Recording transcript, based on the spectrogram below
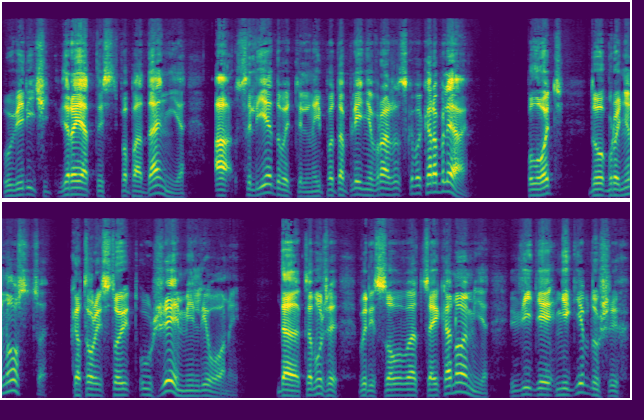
увеличить вероятность попадания, а следовательно и потопления вражеского корабля, вплоть до броненосца, который стоит уже миллионы, да, к тому же вырисовывается экономия в виде не гибнувших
